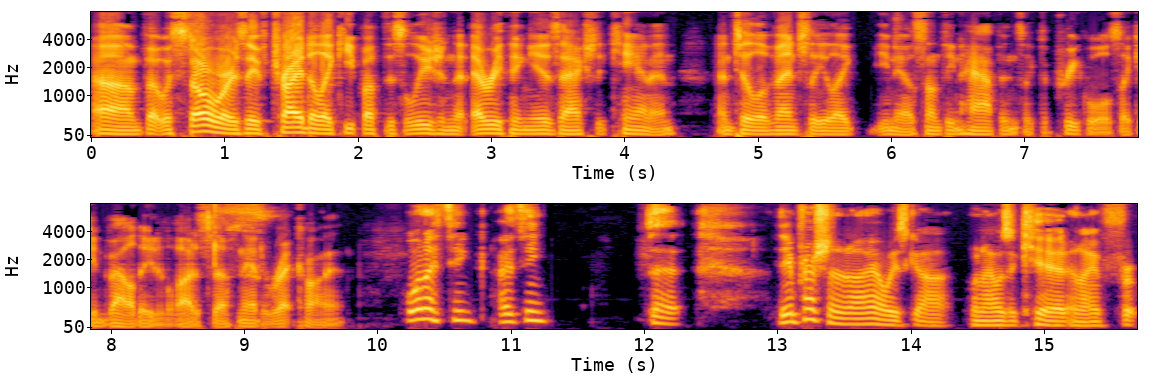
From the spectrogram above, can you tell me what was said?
Um, but with Star Wars, they've tried to like keep up this illusion that everything is actually canon until eventually, like, you know, something happens, like the prequels, like invalidated a lot of stuff and they had to retcon it. Well, I think I think that the impression that I always got when I was a kid and I fir-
